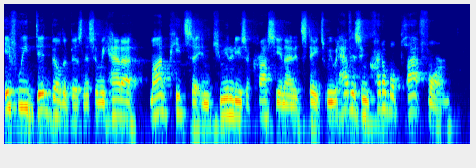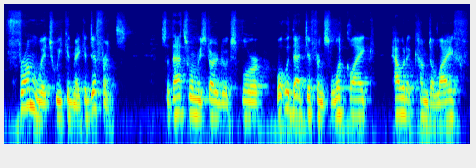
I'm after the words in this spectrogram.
if we did build a business and we had a mod pizza in communities across the United States, we would have this incredible platform from which we could make a difference. So that's when we started to explore what would that difference look like? How would it come to life?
